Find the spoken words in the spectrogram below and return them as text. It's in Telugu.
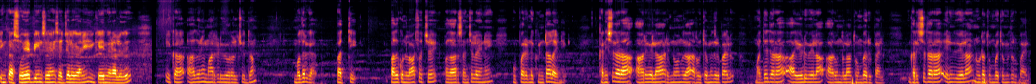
ఇంకా సోయాబీన్స్ కానీ సజ్జలు కానీ ఇంకేమీ రాలేదు. ఇక ఆధునిక మార్కెట్ వివరాలు చూద్దాం. మొదటగా పత్తి. పదకొండు లాట్స్ వచ్చాయి పదహారు సంచులు అయినాయి ముప్పై రెండు క్వింటాలు అయినాయి కనిష్ట ధర ఆరు వేల రెండు వందల అరవై తొమ్మిది రూపాయలు మధ్య ధర ఆ ఏడు వేల ఆరు వందల తొంభై రూపాయలు గరిష్ట ధర ఎనిమిది వేల నూట తొంభై తొమ్మిది రూపాయలు.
